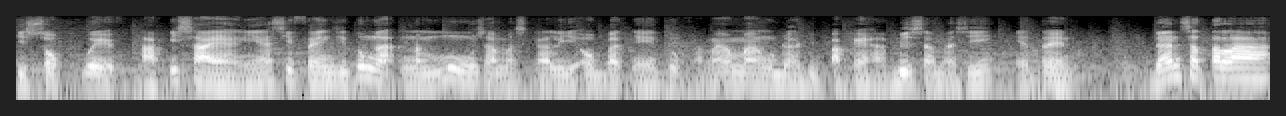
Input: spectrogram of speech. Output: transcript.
si Shockwave. Tapi sayangnya si Frenchy itu nggak nemu sama sekali obatnya itu karena emang udah dipakai habis sama si E-Train. Dan setelah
